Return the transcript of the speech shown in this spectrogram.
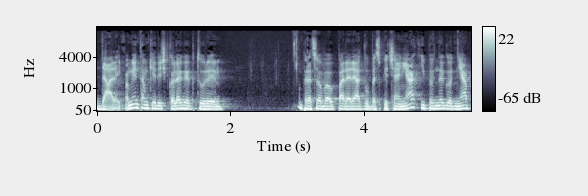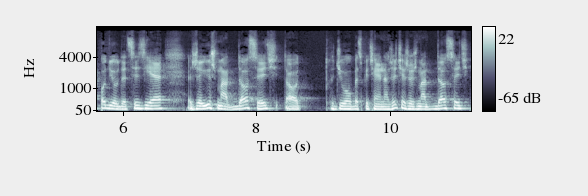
dalej. Pamiętam kiedyś kolegę, który pracował parę lat w ubezpieczeniach i pewnego dnia podjął decyzję, że już ma dosyć, to chodziło o ubezpieczenie na życie, że już ma dosyć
